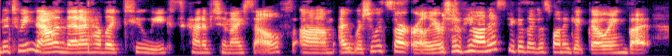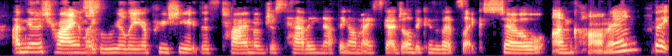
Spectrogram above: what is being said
Between now and then, I have like two weeks kind of to myself. Um, I wish it would start earlier, to be honest, because I just want to get going. But I'm going to try and like really appreciate this time of just having nothing on my schedule because that's like so uncommon. But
